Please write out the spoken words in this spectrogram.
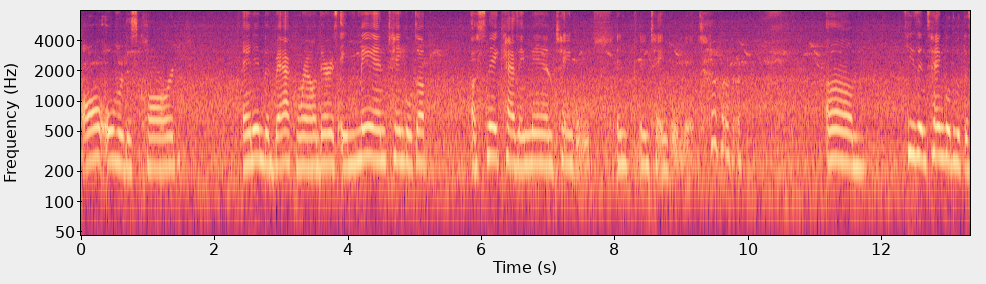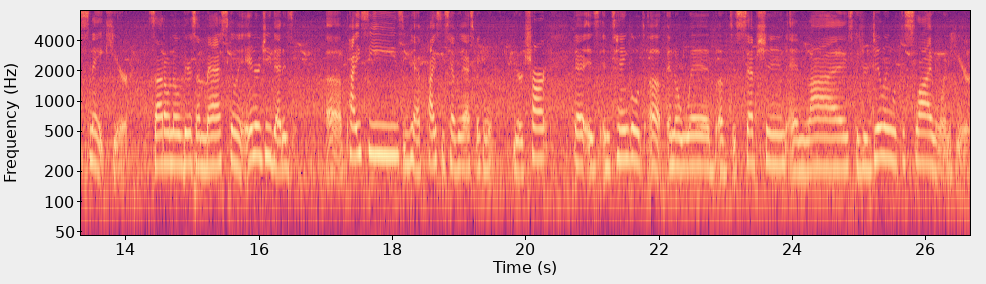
all over this card. And in the background there is a man tangled up a snake has a man tangled in, entanglement. um, he's entangled with the snake here. So I don't know if there's a masculine energy that is uh, Pisces. You have Pisces heavily aspect in your chart. that is entangled up in a web of deception and lies because you're dealing with the sly one here.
